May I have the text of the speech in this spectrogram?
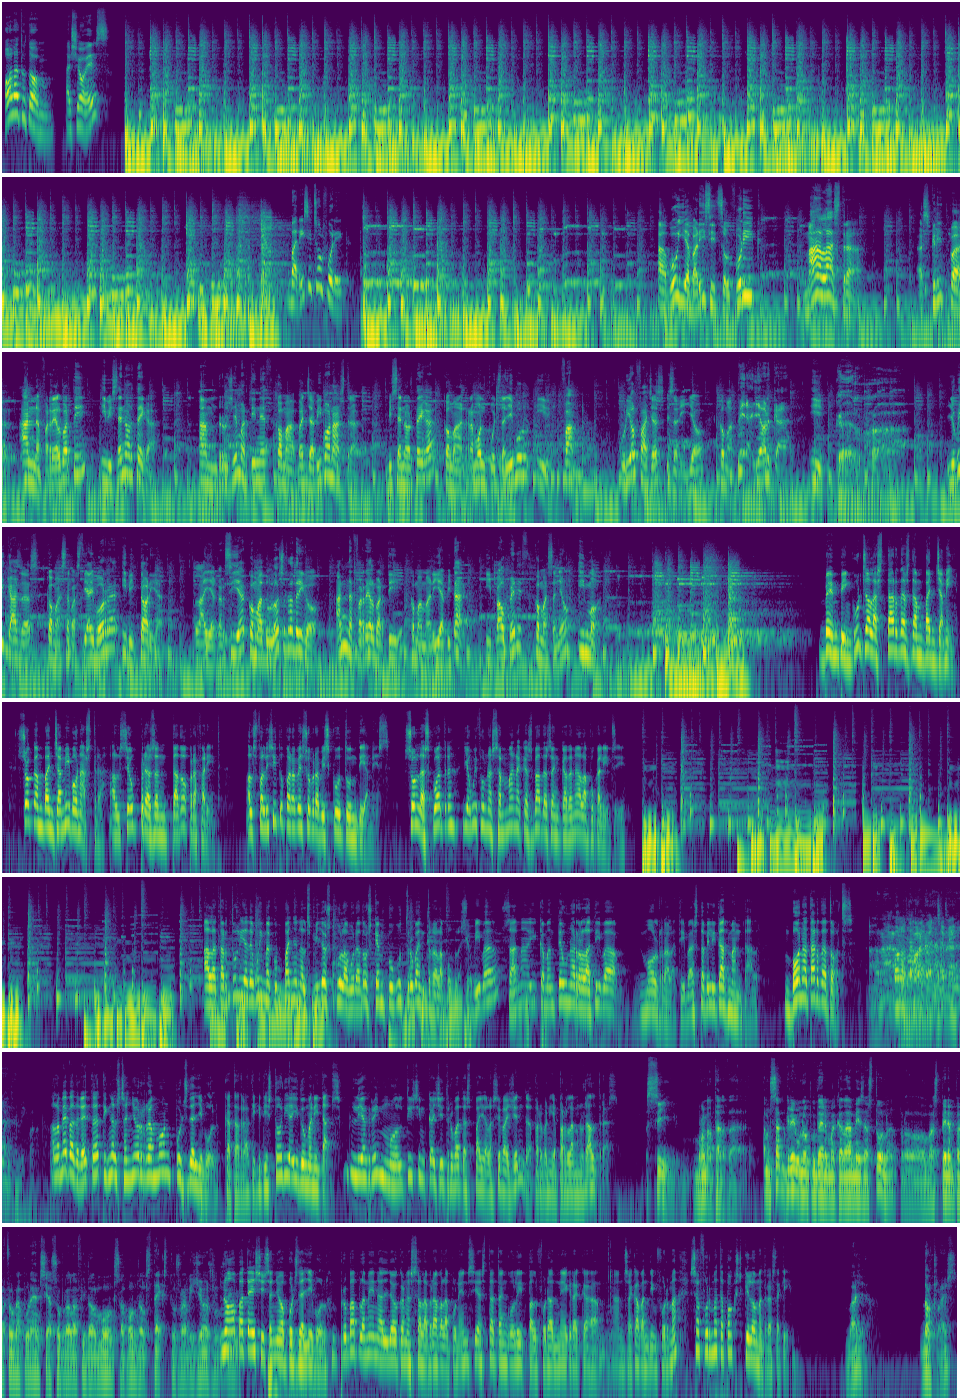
Hola a tothom! Això és... Verícid sulfúric. Avui a Verícid Sulfúric, Mà a l'Astre. Escrit per Anna Ferrer Albertí i Vicent Ortega, amb Roger Martínez com a Benjamí Bonastre, Vicent Ortega com a Ramon Puig de Llíbol i Fam, Oriol Fages, és a dir jo, com a Pere Llorca i Guerra. Llubí Casas com a Sebastià Iborra i Victòria, Laia Garcia com a Dolors Rodrigo, Anna Ferrer Albertí com a Maria Pitarc i Pau Pérez com a senyor i mort. Benvinguts a les tardes d'en Benjamí. Soc en Benjamí Bonastre, el seu presentador preferit. Els felicito per haver sobreviscut un dia més. Són les 4 i avui fa una setmana que es va desencadenar l'apocalipsi. A la tertúlia d'avui m'acompanyen els millors col·laboradors que hem pogut trobar entre la població viva, sana i que manté una relativa, molt relativa, estabilitat mental. Bona tarda a tots! A la meva dreta tinc el senyor Ramon Puig de Llibul, catedràtic d'Història i d'Humanitats. Li agraïm moltíssim que hagi trobat espai a la seva agenda per venir a parlar amb nosaltres. Sí, bona tarda. Em sap greu no poder-me quedar més estona, però m'esperen per fer una ponència sobre la fi del món segons els textos religiosos. No i... pateixi, senyor Puig de Llibul. Probablement el lloc on es celebrava la ponència ha estat engolit pel forat negre que, ens acaben d'informar, s'ha format a pocs quilòmetres d'aquí. Vaja. Doncs res.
